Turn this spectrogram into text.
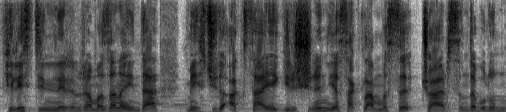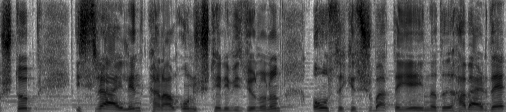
Filistinlilerin Ramazan ayında Mescid-i Aksa'ya girişinin yasaklanması çağrısında bulunmuştu. İsrail'in Kanal 13 televizyonunun 18 Şubat'ta yayınladığı haberde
